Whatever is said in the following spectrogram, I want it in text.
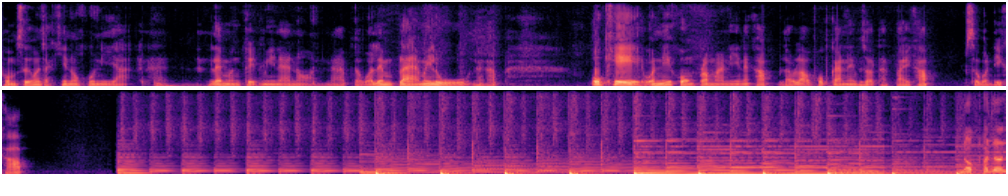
ผมซื้อมาจากคิโนคุนิยะนะเล่มอังกฤษมีแน่นอนนะครับ แต่ว่าเล่มแปลไม่รู้นะครับ โอเค วันนี้คงประมาณนี้นะครับ แล้วเราพบกันในพิสดถัดไปครับ สวัสดีครับ n o p a d o n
